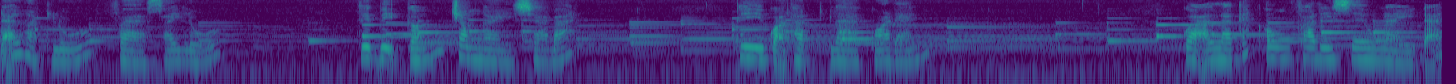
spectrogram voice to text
đã gặt lúa và say lúa việc bị cấm trong ngày sa bát thì quả thật là quá đáng. Quả là các ông pharisêu này đã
